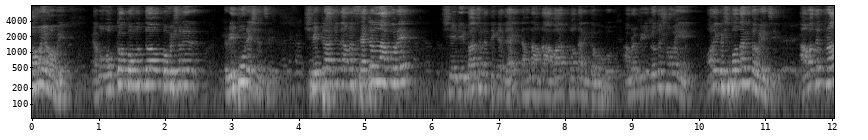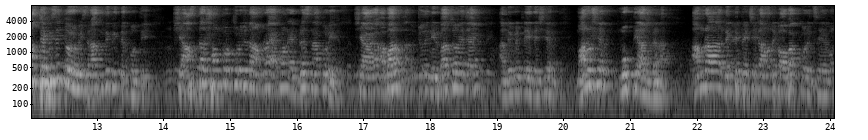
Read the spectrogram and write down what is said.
সময় হবে এবং ঐক্য কমিশনের রিপোর্ট এসেছে। সেটা যদি আমরা সেটেল না করে সেই নির্বাচনের দিকে যাই, তাহলে আমরা আবার প্রতারিত হব। আমরা বিগত সময়ে অনেক বেশি প্রতারিত হয়েছি। আমাদের ট্রাস্ট ডেফিসিট তৈরি হয়েছে রাজনীতিবিদদের প্রতি। সে আস্থার সংকটগুলো যদি আমরা এখন অ্যাড্রেস না করি, সে আবার যদি নির্বাচনে যাই আলটিমেটলি এই দেশের মানুষের মুক্তি আসবে না। আমরা দেখতে পেয়েছি এটা আমাদেরকে অবাক করেছে এবং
